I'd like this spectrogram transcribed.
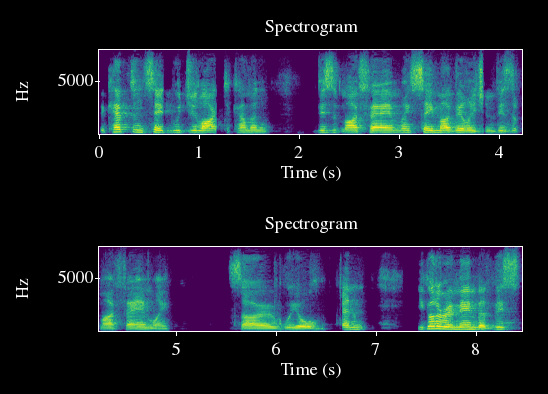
the captain said, "Would you like to come and visit my family, see my village, and visit my family?" So we all and you got to remember this.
